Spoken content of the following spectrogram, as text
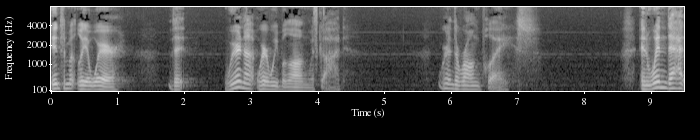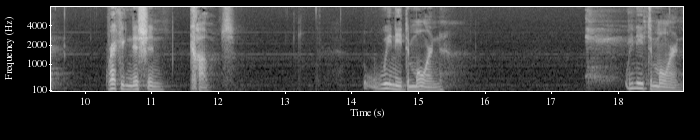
intimately aware that we're not where we belong with God. We're in the wrong place. And when that recognition comes, we need to mourn. We need to mourn.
